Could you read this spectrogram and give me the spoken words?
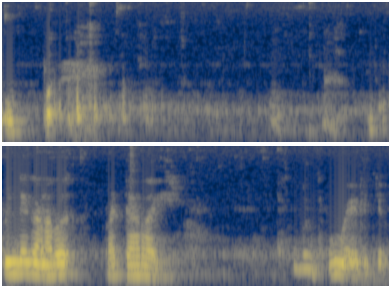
ഉപ്പ്. ഉപ്പിന്റെ കിണറ് പറ്റാറായി. ഉപ്പ് മേടിക്കും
